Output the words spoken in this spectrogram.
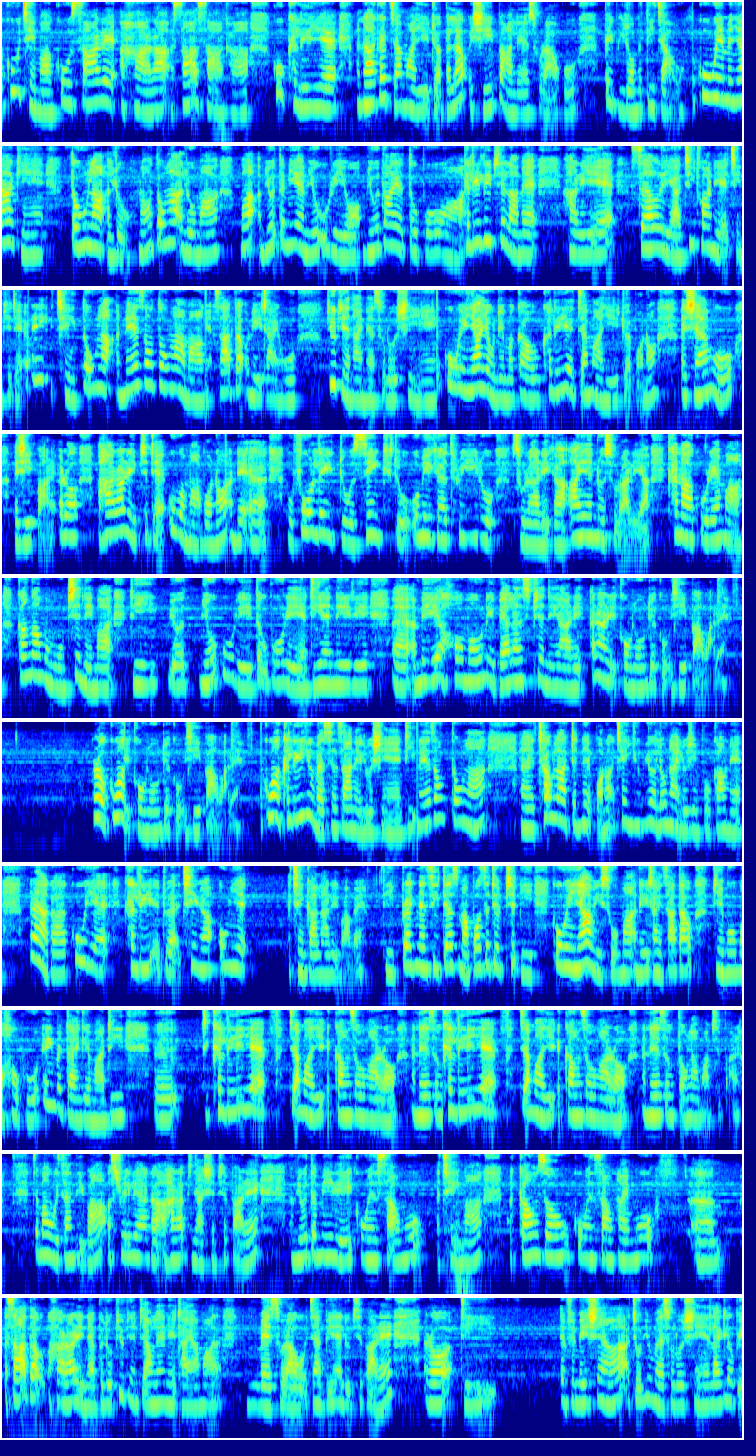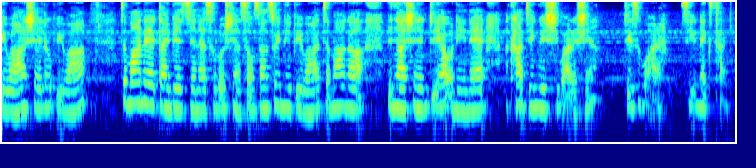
အခုအချိန်မှာကိုစားတဲ့အာဟာရအစားအစာကကိုကလေးရဲ့အနာဂတ်ကျန်းမာရေးအတွက်ဘယ်လောက်အရေးပါလဲဆိုတာကိုသိပြီးတော့မသိကြဘူးကိုဝင်မရခင် 3လအလိုเนาะ3လအလိုမှာမအမျိုးသမီးရဲ့မျိုးဥတွေရောအမျိုးသားရဲ့တုပ်ပိုးဟာကလေးလေးဖြစ်လာမဲ့ဟာတွေရဲ့ cell တွေကကြီးထွားနေတဲ့အချိန်ဖြစ်တယ်အဲ့ဒီအချိန်3လအနည်းဆုံး3လမှာအစားအသောက်အနေတိုင်းကိုပြုပြင်နိုင်တယ်ဆိုလို့ရှိရင်ကိုဝင်ရယုံတင်မကဘူးကလေးရဲ့ကျန်းမာရေးအတွက်ပေါ့နော်အရန်ကိုအရေးပါတယ်အဲ့တော့အာဟာရတွေဖြစ်တဲ့ဥပမာပေါ့နော်အနေအဟို folate တို့ zinc တို့ omega 3တို့ဆိုတာတွေက iron တို့ဆိုတာတွေကခန္ဓာကိုယ်ထဲမှာကောင်းကောင်းမွန်မွန်ဖြစ်နေမှဒီမျိုးမျိုးဥတွေ ေတုပ်ပိုးတွေရဲ့ DNA တွေအဲအမေရဲ့ hormone တွေ balance ဖြစ်နေတာတွေအဲ့ဒါတွေအကုန်လုံးတွေကိုအရေးပါပါတယ်အဲ့တော့ကိုကအကုန်လုံးအတွက်ကိုအရေးပါပါတယ်ကိုကကလေးယူမဲ့စဉ်းစားနေလို့ရှိရင်ဒီအနည်းဆုံး3လအဲ6လတစ်နှစ်ပေါ့နော်အချိန်ယူပြီးတော့လုံနိုင်လို့ရှိရင်ပိုကောင်းတယ်အဲ့ဒါကကိုယ့်ရဲ့ကလေးအတွက်အခြေခံအုံရဲ့အချိန်ကာလတွေပါပဲဒီ pregnancy test မှာ positive ဖြစ်ပြီးကိုဝင်ရပြီဆိုမှအနေထိုင်စားတော့ပြင်ဖို့မဟုတ်ဘူးအဲ့မတိုင်ခင်မှာဒီအဲ ဒီကလေးရဲ့ကျန်းမာရေးအကောင်းဆုံးကတော့အနည်းဆုံးကလေးရဲ့ကျန်းမာရေးအကောင်းဆုံးကတော့အနည်းဆုံး3လမှဖြစ်ပါတယ်။ကျမဝေစန်းတီပါဩစတြေးလျကအာဟာရပညာရှင်ဖြစ်ပါတယ်။အမျိုးသမီးတွေကိုဝင်ဆောင်မှုအချိန်မှာအကောင်းဆုံးကိုဝင်ဆောင်နိုင်မှုအမ်အစားအသောက်အာဟာရတွေနဲ့ဘယ်လိုပြုပြင်ပြောင်းလဲနေထိုင်ရမှာမယ်ဆိုတာကိုအကြံပေးတဲ့လူဖြစ်ပါတယ်။အဲ့တော့ဒီ information ကအကျိုးပြုမယ်ဆိုလို့ရှိရင် like လုပ်ပေးပါ share လုပ်ပေးပါ ကျမနဲ့တိုင်ပင်ခြင်းနဲ့ဆိုလို့ရှိရင်စုံစမ်းဆွေးနွေးပေးပါကျမကပညာရှင်တယောက်အနေနဲ့အခကျင်းတွေရှိပါတယ်ရှင်ကျေးဇူးပါတယ် see you next time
